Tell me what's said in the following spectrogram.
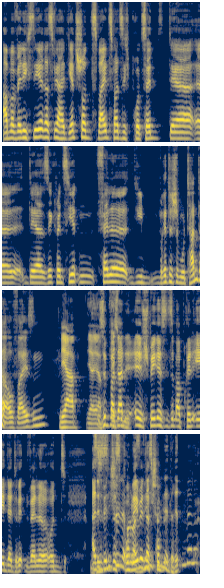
Aber wenn ich sehe, dass wir halt jetzt schon 22 Prozent der, äh, der sequenzierten Fälle die britische Mutante aufweisen, Ja, ja, ja. sind wir Ich dann äh, spätestens im April eh in der dritten Welle und also sind wir nicht das schon, Problem sind ist wir das in der dritten Welle?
